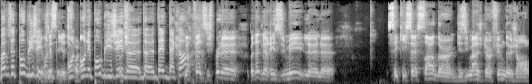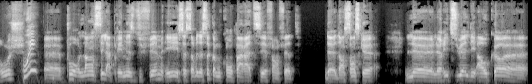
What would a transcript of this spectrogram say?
ben, vous n'êtes pas obligé. On n'est pas obligé d'être d'accord. En fait, si je peux le peut-être le résumer, le, c'est qu'il se sert d'un des images d'un film de Jean Rouche oui. Euh, pour lancer la prémisse du film et se servir de ça comme comparatif en fait, de, dans le sens que le, le rituel des Aoka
